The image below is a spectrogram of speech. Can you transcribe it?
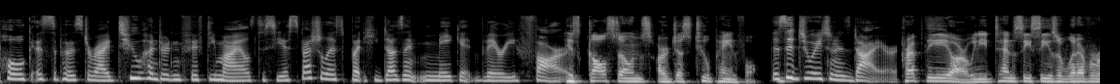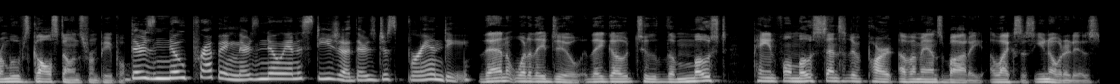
Polk is supposed to ride 250 miles to see a specialist, but he doesn't make it very far. His gallstones are just too painful. the situation is dire. Prep the ER. We need 10 cc's of whatever removes gallstones from people. There's no prepping, there's no anesthesia, there's just brandy. Then what do they do? They go to the most painful, most sensitive part of a man's body. Alexis, you know what it is.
